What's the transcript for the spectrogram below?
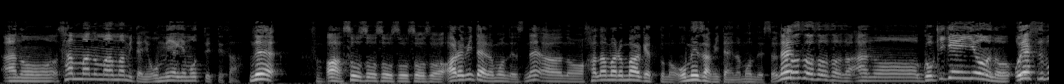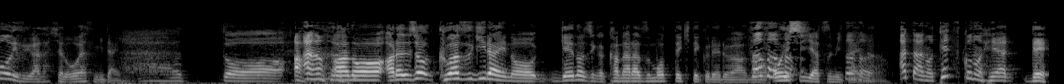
あの、さんまのまんまみたいにお土産持ってってさ。ね。あ、そうそうそうそうそうそう。あれみたいなもんですね。あの、花丸マーケットのおめざみたいなもんですよね。そうそうそうそうそう、あのーご機嫌ようのおやすボーイズが出してるおやすみたいな。えーっと、ああの あの、あれでしょ？食わず嫌いの芸能人が必ず持ってきてくれる、あの、そうそうそう美味しいやつみたいな。そうそう。あとあの、徹子の部屋で、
